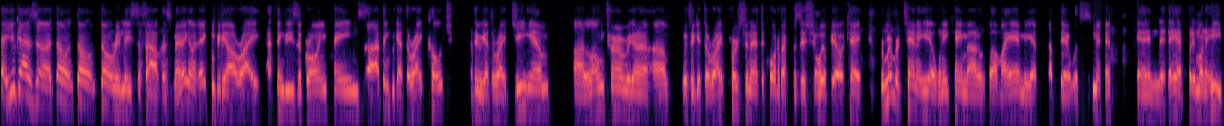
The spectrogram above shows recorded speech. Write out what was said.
Hey, you guys uh, don't don't don't release the Falcons, man. They're gonna they can be all right. I think these are growing pains. Uh, I think we got the right coach. I think we got the right GM. Uh, long term, we're gonna um, if we get the right person at the quarterback position, we'll be okay. Remember Tannehill when he came out of uh, Miami up, up there with Smith, and they had put him on a heap,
